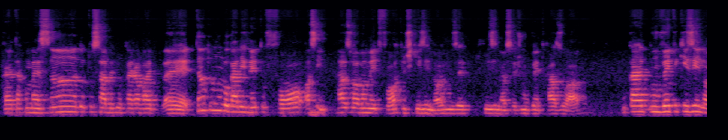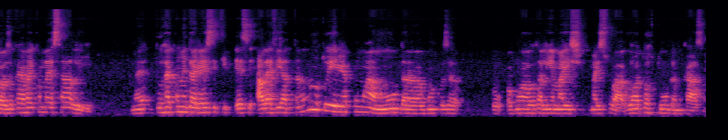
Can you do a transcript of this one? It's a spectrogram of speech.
O cara está começando, tu sabe que o cara vai, é, tanto num lugar de vento forte, assim, razoavelmente forte, uns 15 nós, vamos dizer que 15 nós seja um vento razoável. Um, cara, um vento de 15 nós, o cara vai começar ali. Né? Tu recomendaria esse esse, ou tu iria com uma onda, alguma coisa, alguma outra linha mais, mais suave, uma tortuga, no caso?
